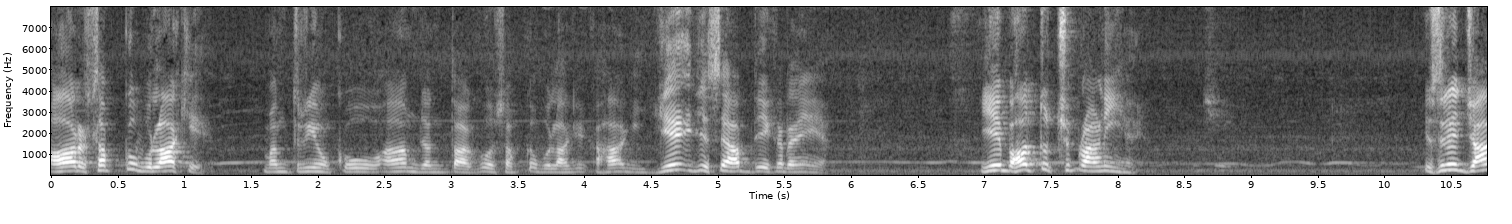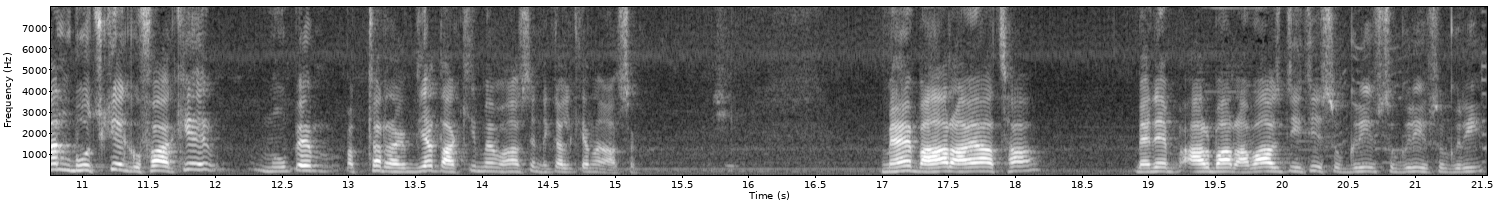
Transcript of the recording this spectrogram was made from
और सबको बुला के, मंत्रियों को, आम जनता को सबको बुला के कहा कि ये जिसे आप देख रहे हैं, ये बहुत तुच्छ प्राणी है। इसने जानबूझ के गुफा के मुँह पे पत्थर रख दिया ताकि मैं वहाँ से निकल के ना आ सकूँ। मैं बाहर आया था मैंने बार बार आवाज़ दी थी सुग्रीव सुग्रीव सुग्रीव।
